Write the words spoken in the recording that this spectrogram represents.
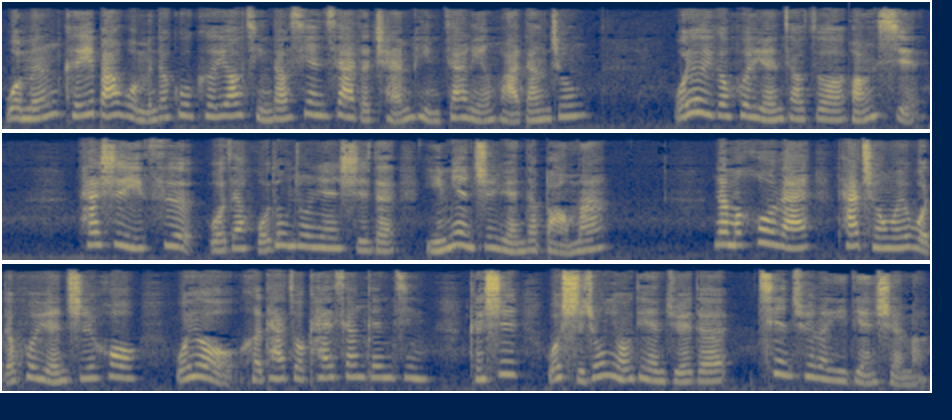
我们可以把我们的顾客邀请到线下的产品嘉年华当中。我有一个会员叫做黄雪，她是一次我在活动中认识的一面之缘的宝妈。那么后来她成为我的会员之后，我有和她做开箱跟进，可是我始终有点觉得欠缺了一点什么，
